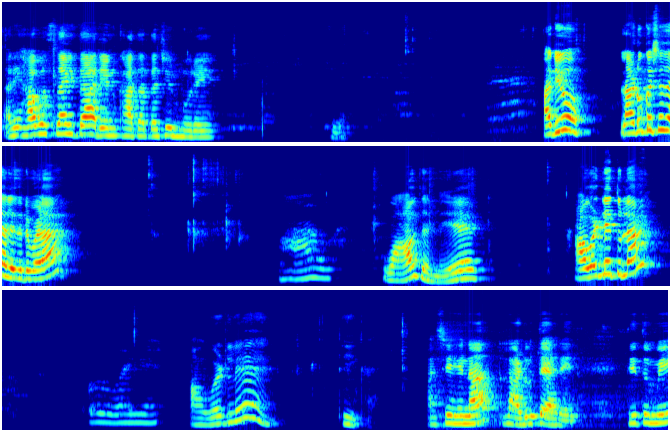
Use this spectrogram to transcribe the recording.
आणि हा बसला इथं आर्यन खात आता चिरमुरे. हे बघा. आर्यो लाडू कसे झाले तरी बाळा? वाव. वाव झाले. आवडले तुला? आवडले? ठीक आहे. असे हे ना लाडू तयार आहेत. ती तुम्ही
